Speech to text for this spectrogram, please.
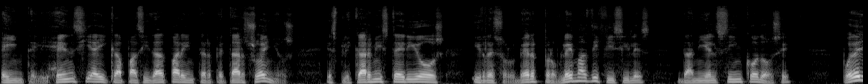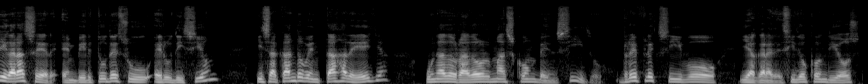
e inteligencia y capacidad para interpretar sueños, explicar misterios y resolver problemas difíciles, Daniel 5.12, puede llegar a ser, en virtud de su erudición y sacando ventaja de ella, un adorador más convencido, reflexivo y agradecido con Dios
